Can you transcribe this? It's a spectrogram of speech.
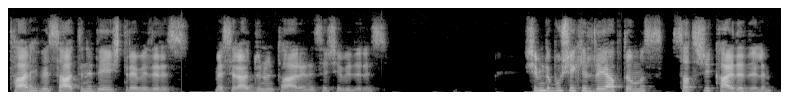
tarih ve saatini değiştirebiliriz. Mesela dünün tarihini seçebiliriz. Şimdi bu şekilde yaptığımız satışı kaydedelim.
